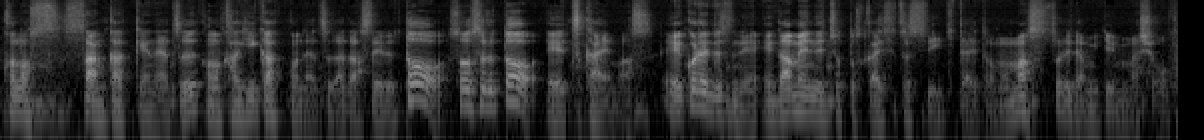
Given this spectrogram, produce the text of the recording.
この三角形のやつこの鍵括弧のやつが出せるとそうすると、えー、使えます、えー、これですね。画面でちょっと解説していきたいと思います。それでは見てみましょう。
